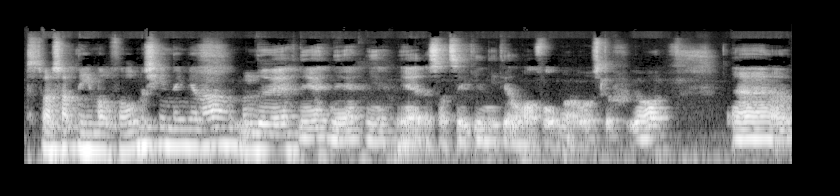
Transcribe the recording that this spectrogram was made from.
het was dat niet helemaal vol misschien, denk je nou. Nee, nee, nee, nee, dat zat zeker niet helemaal vol, maar dat was toch, ja. eh,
